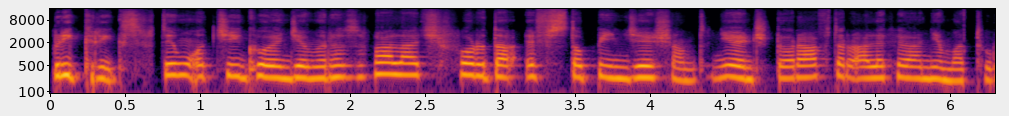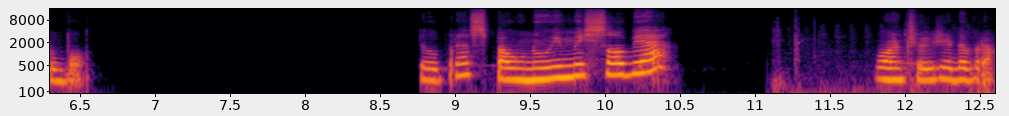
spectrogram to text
Brickrix. W tym odcinku będziemy rozwalać Forda F-150. Nie wiem czy to Raptor, ale chyba nie ma turbo. Dobra, spawnujmy sobie. Włączył się, dobra.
